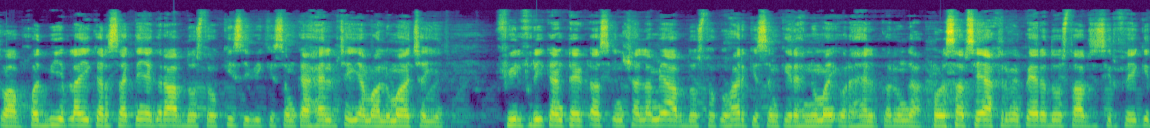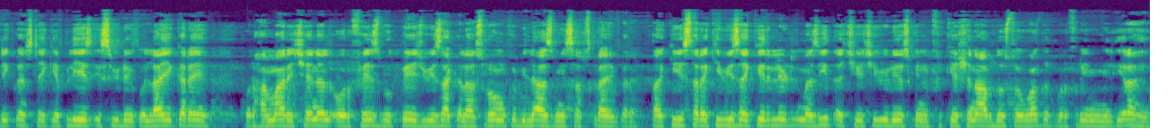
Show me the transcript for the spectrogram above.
तो आप ख़ुद भी अप्लाई कर सकते हैं। अगर आप दोस्तों किसी भी किस्म का हेल्प चाहिए या मालूम चाहिए फील फ्री कंटेक्ट अस इंशाल्लाह मैं आप दोस्तों को हर किस्म की रहनुमाई और हेल्प करूँगा। और सबसे आखिर में प्यारे दोस्तों, आपसे सिर्फ़ एक ही रिक्वेस्ट है कि प्लीज़ इस वीडियो को लाइक करें और हमारे चैनल और Facebook page visa class room को भी लाजमी सब्सक्राइब करें, ताकि इस तरह की वीज़ा के रिलेटेड मजीद अच्छी अच्छी वीडियोज़ की नोटिफिकेशन आप दोस्तों को वक्त पर फ्री में मिलती रहे।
